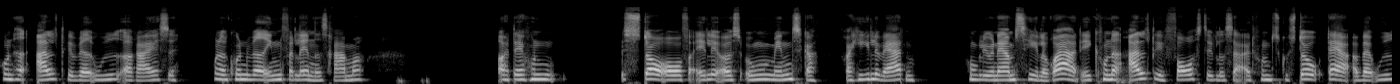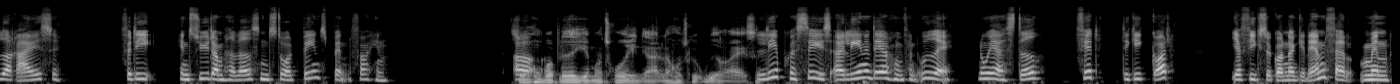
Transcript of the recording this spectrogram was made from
Hun havde aldrig været ude og rejse. Hun havde kun været inden for landets rammer. Og da hun står over for alle os unge mennesker fra hele verden, hun blev nærmest helt rørt. Ikke? Hun havde aldrig forestillet sig, at hun skulle stå der og være ude og rejse. Fordi hendes sygdom havde været sådan et stort benspænd for hende. Så Og- hun var blevet hjemme og troede egentlig aldrig, at hun skulle ud og rejse. Lige præcis. Og alene det, at hun fandt ud af, nu er jeg afsted. Fedt, det gik godt. Jeg fik så godt nok et anfald, men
